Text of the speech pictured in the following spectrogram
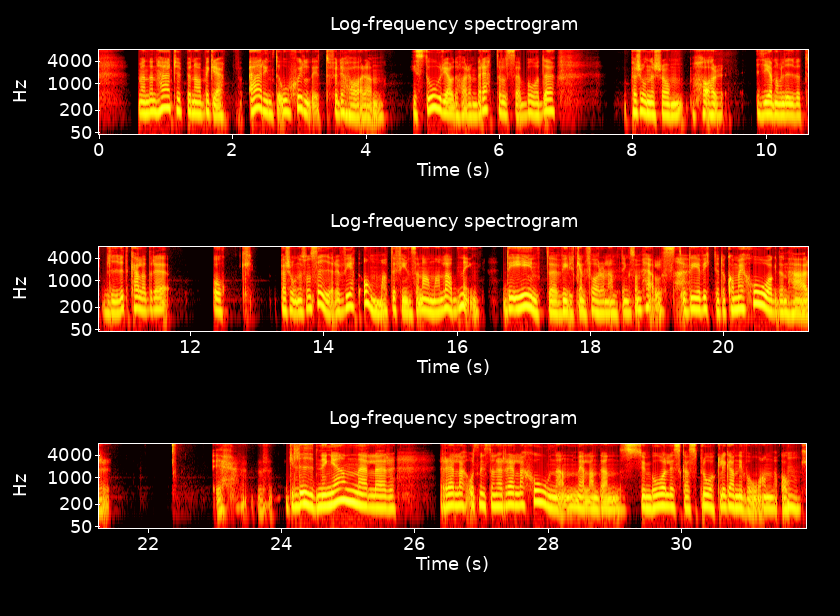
Men den här typen av begrepp är inte oskyldigt för det har en historia och det har en berättelse. Både personer som har genom livet blivit kallade det personer som säger det vet om att det finns en annan laddning. Det är inte vilken förolämpning som helst. Och Det är viktigt att komma ihåg den här eh, glidningen eller rela, åtminstone relationen mellan den symboliska språkliga nivån och mm.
